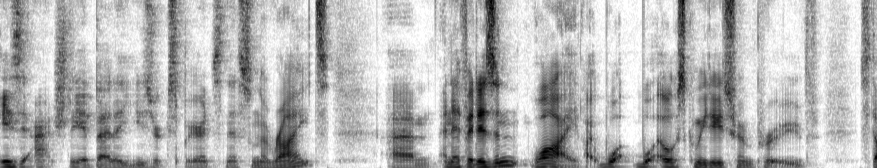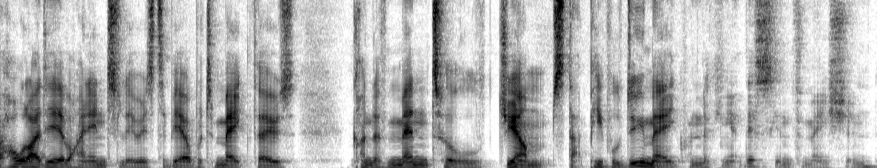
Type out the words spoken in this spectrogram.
Is it actually a better user experience than this on the right? Um, and if it isn't, why? Like, what what else can we do to improve? So the whole idea behind Interlu is to be able to make those kind of mental jumps that people do make when looking at this information,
